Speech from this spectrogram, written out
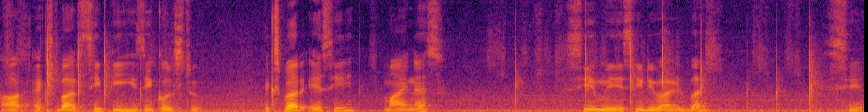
or x bar Cp is equals to x bar AC minus Cm AC divided by Cr.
